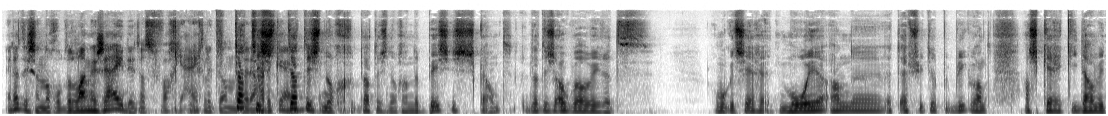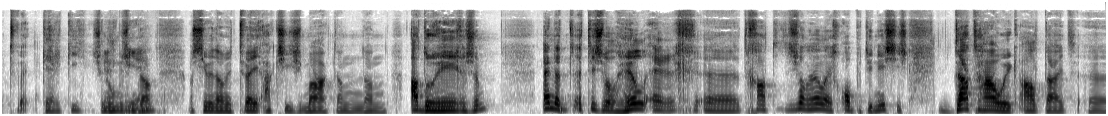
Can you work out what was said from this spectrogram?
En dat is dan nog op de lange zijde. Dat verwacht je eigenlijk dan dat bij de is, harde kern. Dat is, nog, dat is nog aan de businesskant. Dat is ook wel weer het, hoe moet ik het zeggen, het mooie aan uh, het FC publiek. Want als Kerkie dan weer twee, Kerkie, zo noemen ze hem dan. Als hij dan weer twee acties maakt, dan, dan adoreren ze hem. En het, het is wel heel erg, uh, het, gaat, het is wel heel erg opportunistisch. Dat hou ik altijd uh,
